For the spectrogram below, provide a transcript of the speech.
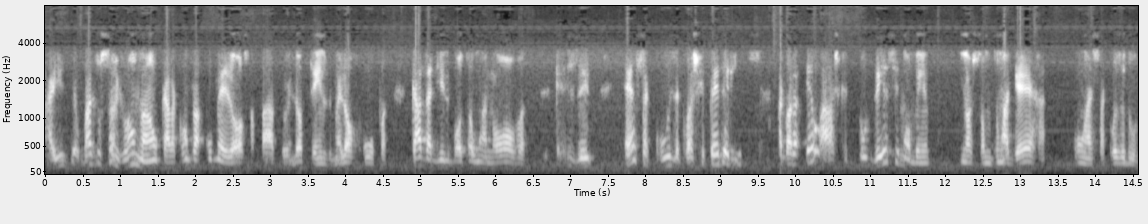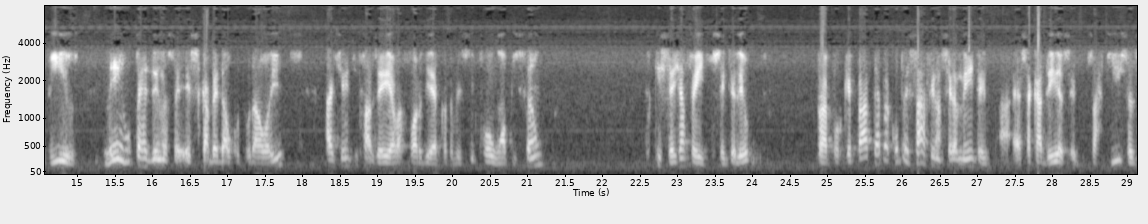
Aí, mas o São João não, o cara compra o melhor sapato, o melhor tênis, a melhor roupa. Cada dia ele bota uma nova. Quer dizer, essa coisa que eu acho que perderia. Agora, eu acho que por esse momento que nós estamos numa guerra com essa coisa do vírus, mesmo perdendo esse, esse cabedal cultural aí, a gente fazer ela fora de época também, se for uma opção, que seja feito, você entendeu? Pra, porque pra, até para compensar financeiramente essa cadeia, os artistas,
